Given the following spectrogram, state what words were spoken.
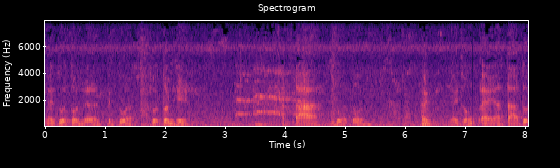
และตัวตนก็เป็นตัวตัวต้นเหตุอืมอัตตาตัวตนไอ้ไอ้สงไอ้อัตตาตัว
